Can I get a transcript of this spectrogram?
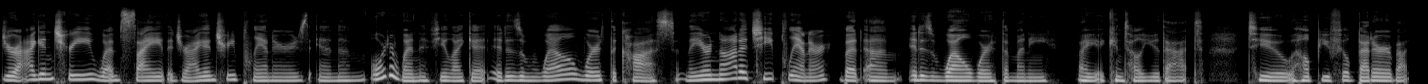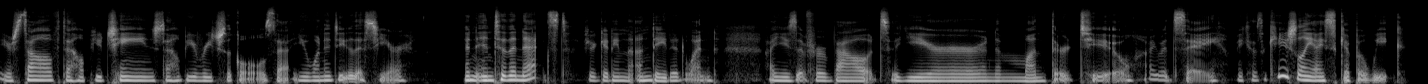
Dragon Tree website, the Dragon Tree planners, and um, order one if you like it. It is well worth the cost. They are not a cheap planner, but um, it is well worth the money. I can tell you that to help you feel better about yourself, to help you change, to help you reach the goals that you want to do this year and into the next if you're getting the undated one. I use it for about a year and a month or two, I would say, because occasionally I skip a week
